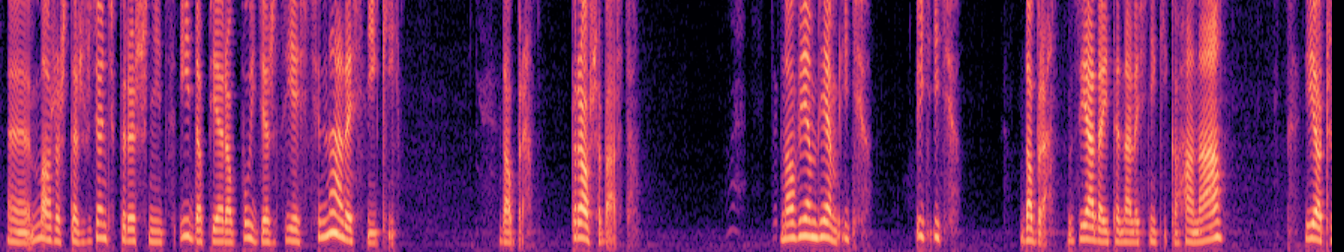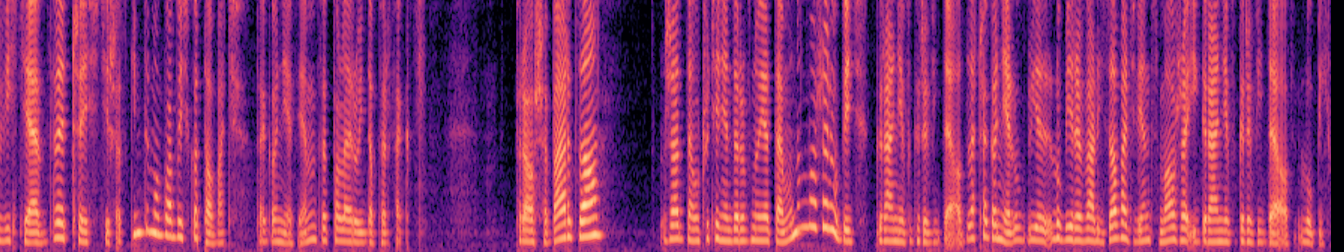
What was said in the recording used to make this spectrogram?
E, Możesz też wziąć prysznic i dopiero pójdziesz zjeść naleśniki. Dobra, proszę bardzo. No wiem, wiem, idź. Idź, idź. Dobra, zjadaj te naleśniki, kochana. I oczywiście wyczyścisz. A z kim ty mogłabyś gotować? Tego nie wiem. Wypoleruj do perfekcji. Proszę bardzo żadne uczucie nie dorównuje temu. No może lubić granie w gry wideo. Dlaczego nie? Lubi, lubi rywalizować, więc może i granie w gry wideo lubi.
